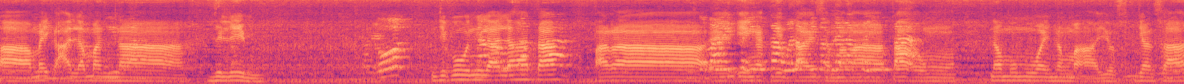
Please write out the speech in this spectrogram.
ah, may kaalaman na dilim. Sagot. Hindi ko nila lahat ha, para eh, ingat din tayo sa mga taong namumuhay ng maayos dyan sa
